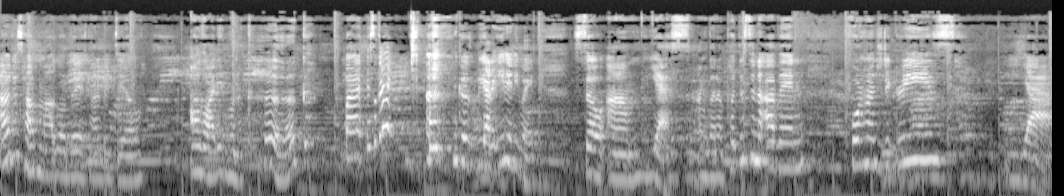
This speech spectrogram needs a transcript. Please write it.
I'll just help him out a little bit, not a big deal. Although I didn't wanna cook, but it's okay because we gotta eat anyway. So um, yes, I'm gonna put this in the oven, 400 degrees, yeah.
